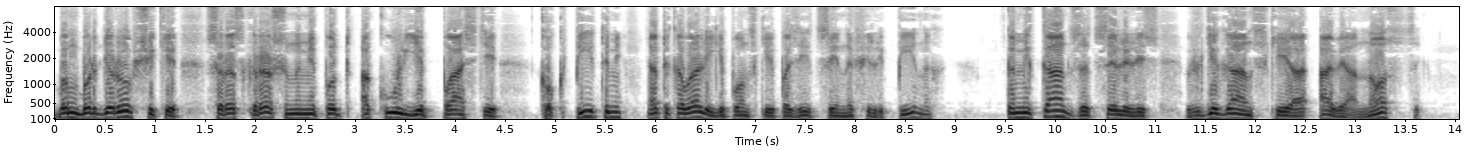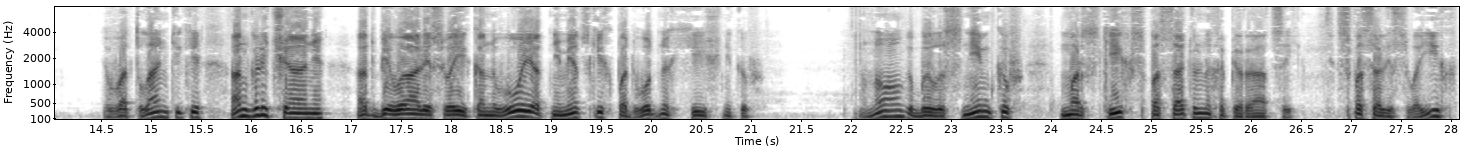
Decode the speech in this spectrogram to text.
Бомбардировщики с раскрашенными под акулье пасти кокпитами атаковали японские позиции на Филиппинах. Камикадзе целились в гигантские авианосцы. В Атлантике англичане отбивали свои конвои от немецких подводных хищников. Много было снимков морских спасательных операций. Спасали своих,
